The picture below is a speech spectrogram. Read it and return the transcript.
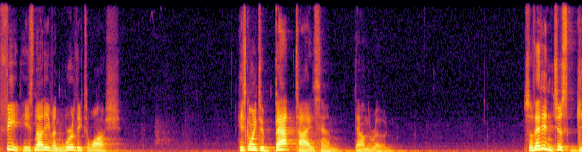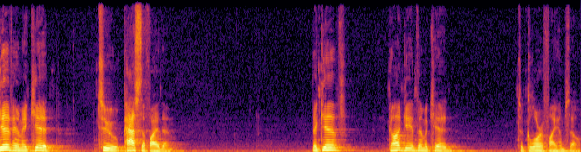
feet he's not even worthy to wash. He's going to baptize him down the road. So they didn't just give him a kid to pacify them. They give, God gave them a kid to glorify himself.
